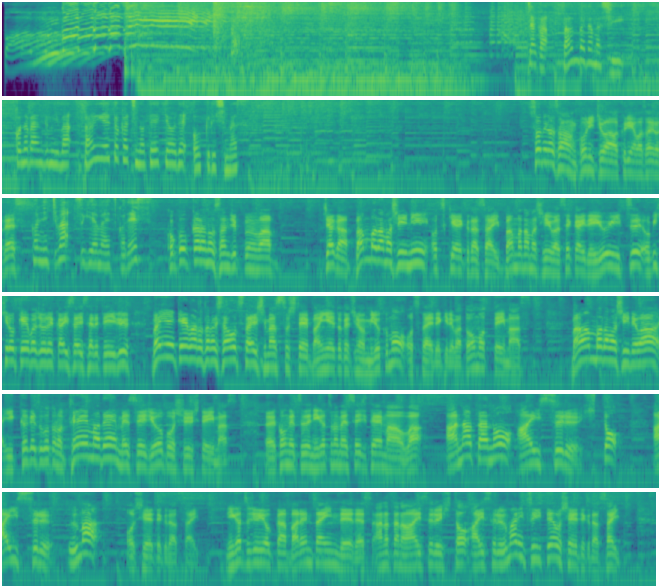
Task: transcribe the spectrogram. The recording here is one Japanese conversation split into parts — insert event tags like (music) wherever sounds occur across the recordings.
バンバジャガバンバ魂。この番組はバンエイト価値の提供でお送りします。さあ皆さんこんにちは。栗山正宏です。こんにちは。杉山悦子です。ここからの30分はジャガバンバ魂にお付き合いください。バンバ魂は世界で唯一帯広競馬場で開催されている万栄競馬の楽しさをお伝えします。そして万栄十勝の魅力もお伝えできればと思っています。バンバ魂では1ヶ月ごとのテーマでメッセージを募集しています、えー今月2月のメッセージテーマはあなたの愛する人愛する馬。教えてください。2月14日バレンタインデーです。あなたの愛する人愛する馬について教えてください。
